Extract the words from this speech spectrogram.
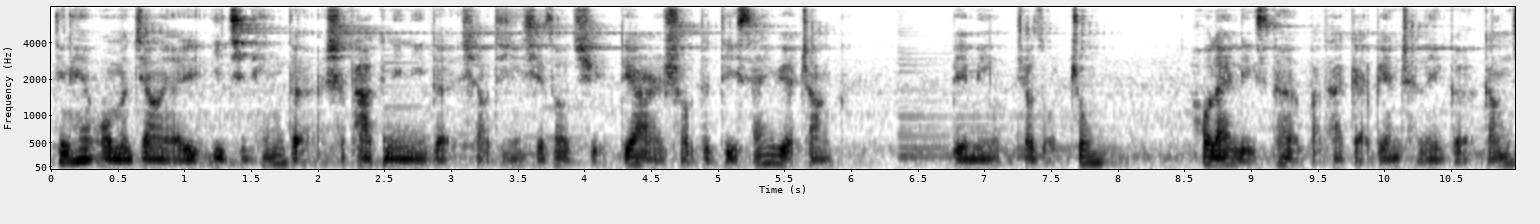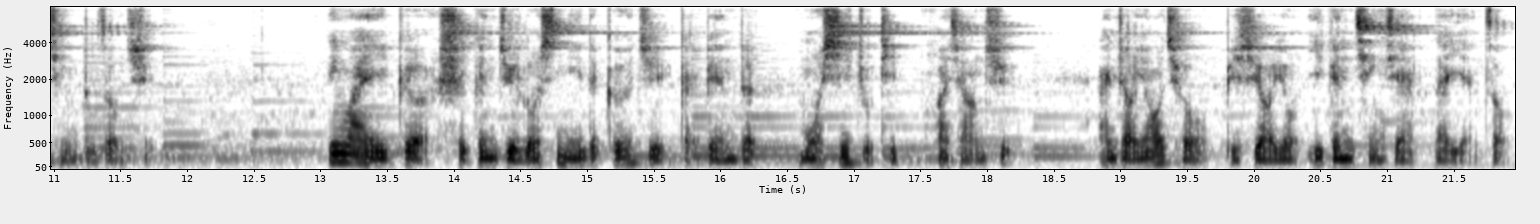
今天我们将要一起听的是帕格尼尼的小提琴协奏曲第二首的第三乐章，别名叫做《钟》。后来，李斯特把它改编成了一个钢琴独奏曲。另外一个是根据罗西尼的歌剧改编的摩西主题幻想曲，按照要求必须要用一根琴弦来演奏。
